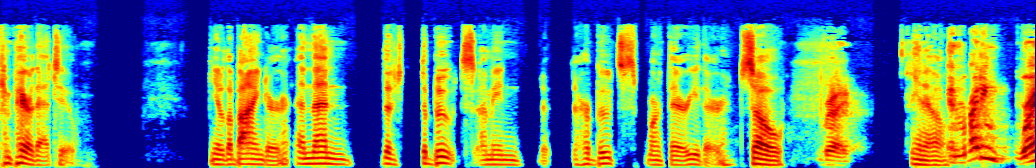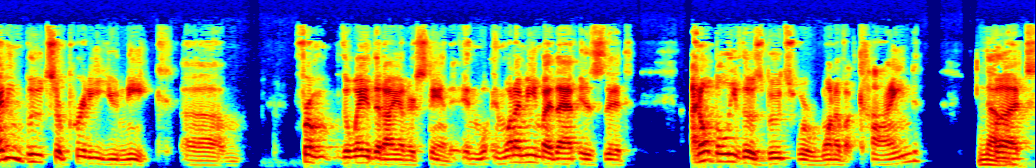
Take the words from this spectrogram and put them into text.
compare that to. You know, the binder and then the the boots. I mean, her boots weren't there either. So, Right. you know, And riding riding boots are pretty unique um, from the way that I understand it. And, and what I mean by that is that I don't believe those boots were one of a kind, no. but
